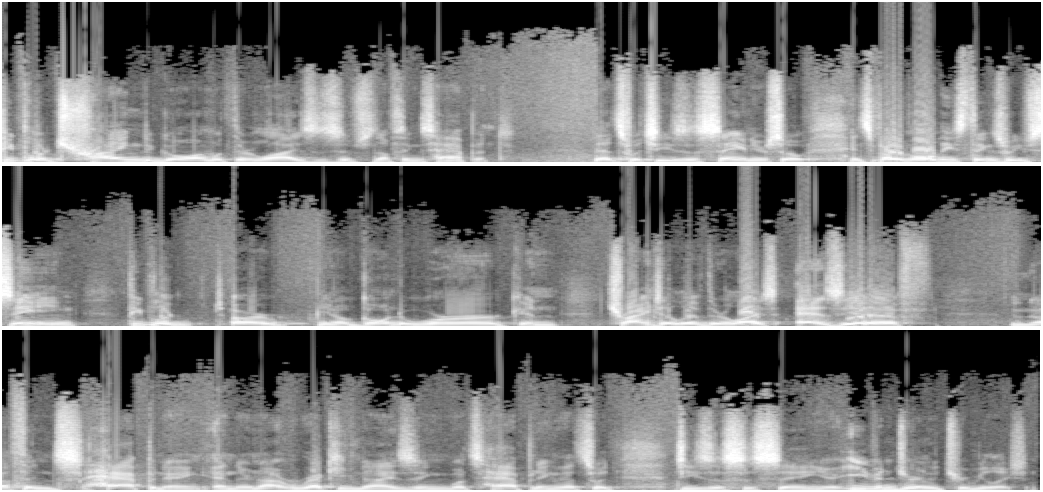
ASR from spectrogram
people are trying to go on with their lives as if nothing's happened. That's what Jesus is saying here. So, in spite of all these things we've seen, people are, are you know, going to work and trying to live their lives as if nothing's happening and they're not recognizing what's happening. That's what Jesus is saying here, even during the tribulation.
